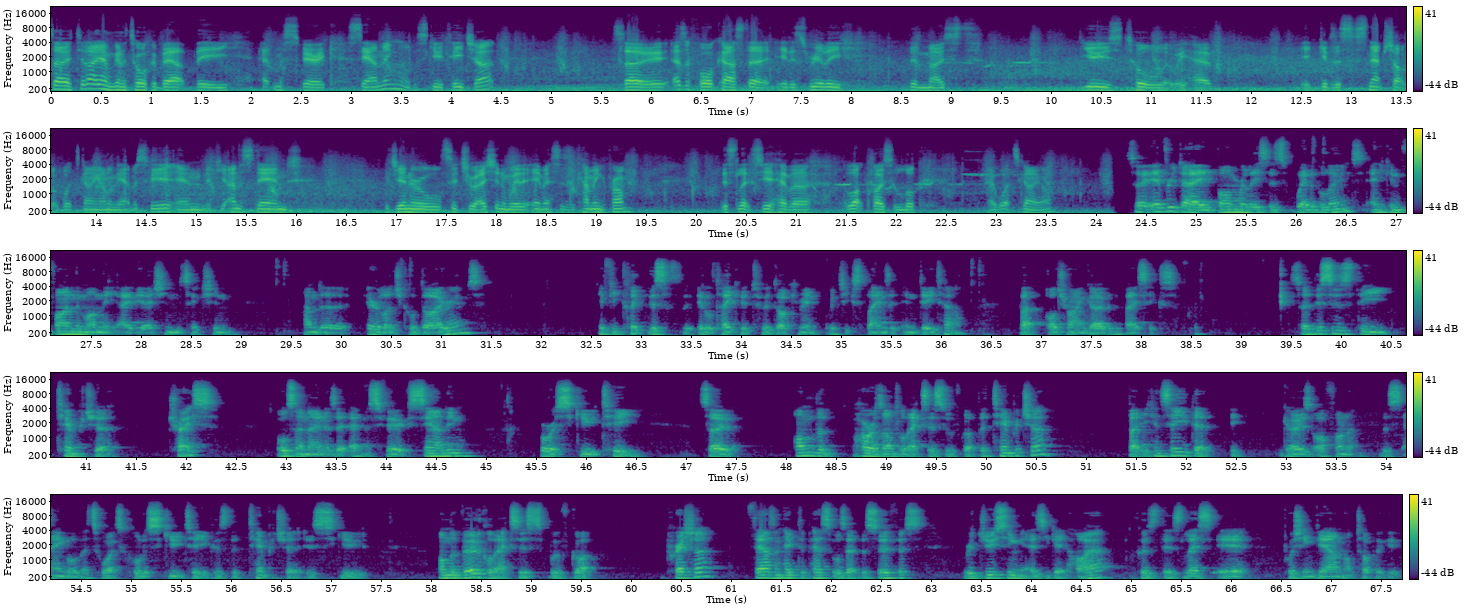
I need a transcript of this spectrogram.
So today I'm going to talk about the atmospheric sounding or the skew-T chart. So as a forecaster it is really the most used tool that we have. It gives us a snapshot of what's going on in the atmosphere and if you understand the general situation and where the air masses are coming from, this lets you have a, a lot closer look at what's going on. So every day BOM releases weather balloons and you can find them on the aviation section under aerological diagrams. If you click this, it'll take you to a document which explains it in detail, but I'll try and go over the basics. So this is the temperature trace, also known as an atmospheric sounding or a skew T. So on the horizontal axis we've got the temperature, but you can see that it goes off on a, this angle. That's why it's called a skew T, because the temperature is skewed. On the vertical axis, we've got pressure, 1000 hectopascals at the surface, reducing as you get higher because there's less air pushing down on top of you.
